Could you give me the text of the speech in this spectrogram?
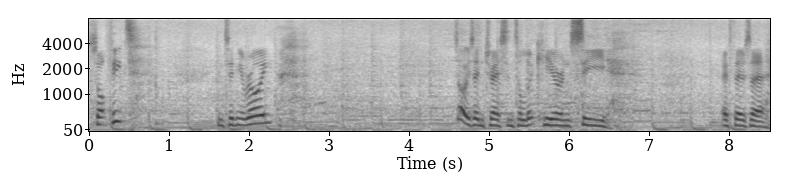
Swap feet, continue rowing. It's always interesting to look here and see if there's a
